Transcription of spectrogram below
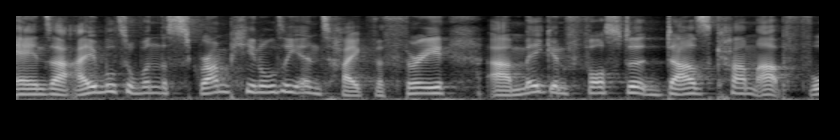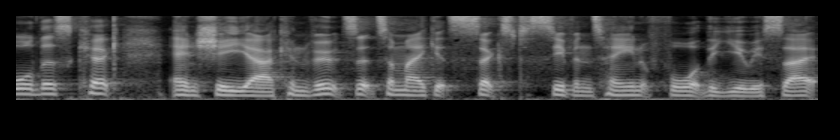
and are able to win the scrum penalty and take the three. Uh, Megan Foster does come up for this kick and she uh, converts it to make it 6 to 17 for the USA.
